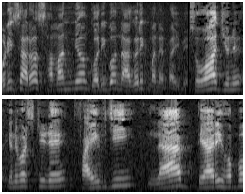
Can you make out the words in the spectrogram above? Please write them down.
ଓଡ଼ିଶାର ସାମାନ୍ୟ ଗରିବ ନାଗରିକମାନେ ପାଇବେ ସୋଆ ୟୁନିଭର୍ସିଟିରେ ଫାଇଭ୍ ଜି ଲ୍ୟାବ୍ ତିଆରି ହେବ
